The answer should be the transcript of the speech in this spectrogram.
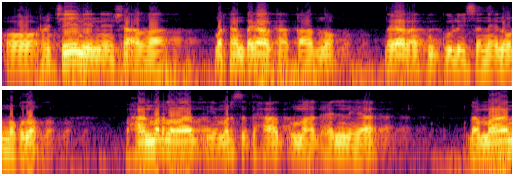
Oo rajaynayna insha allah markaan dagaalka qaadno dagaal aan ku guulaysanno inuu noqdo. Waxaan mar labaad iyo mar saddexaad u mahad celinayaa dhammaan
